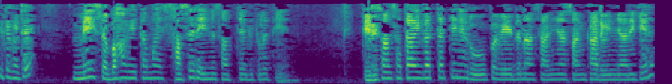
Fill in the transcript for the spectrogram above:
එතකොට මේ ස්වභාවය තමයි සසරේ ඉන්න සත්‍යය තුළ තියෙන්නේ. තිරසං සතායි ගත්තත් තියෙන්නේ රූප වේදනා සංඥා සංකාර විඥාන කියන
